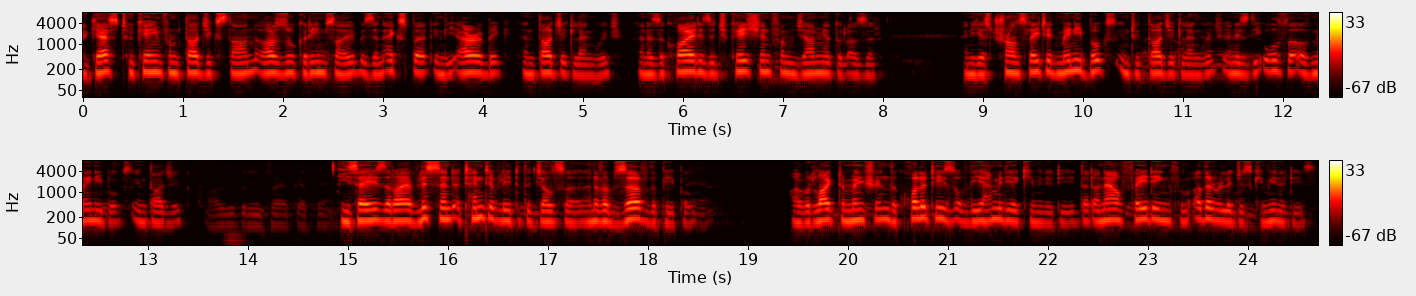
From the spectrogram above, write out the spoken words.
A guest who came from Tajikistan, Arzu Karim Sahib, is an expert in the Arabic and Tajik language and has acquired his education from Jamiatul Azhar. And he has translated many books into Tajik language and is the author of many books in Tajik. He says that I have listened attentively to the Jalsa and have observed the people. I would like to mention the qualities of the Ahmadiyya community that are now fading from other religious communities,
